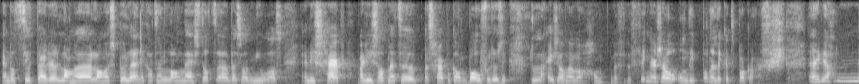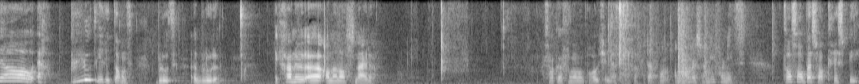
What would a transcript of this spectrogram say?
En dat zit bij de lange, lange spullen. En ik had een lang mes dat uh, best wel nieuw was. En die scherp. Maar die zat met de scherpe kant boven. Dus ik glij zo met mijn hand, met mijn vinger zo om die pannenlikker te pakken. En ik dacht, nou, echt bloedirritant. Bloed, het bloeden. Ik ga nu ananas snijden. Zal ik even op mijn broodje letten? Wat dacht je daarvan? Ananas zijn niet voor niets. Het was al best wel crispy.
